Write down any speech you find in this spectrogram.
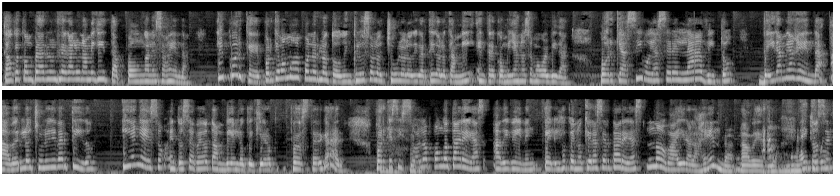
Tengo que comprarle un regalo a una amiguita, póngalo en su agenda. ¿Y por qué? Porque vamos a ponerlo todo, incluso lo chulo, lo divertido, lo que a mí, entre comillas, no se me va a olvidar. Porque así voy a hacer el hábito de ir a mi agenda a ver lo chulo y divertido y en eso, entonces veo también lo que quiero postergar. Porque si solo pongo tareas, adivinen, el hijo que no quiere hacer tareas no va a ir a la agenda a verlo. Entonces,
